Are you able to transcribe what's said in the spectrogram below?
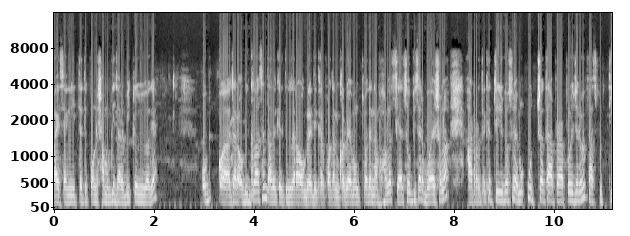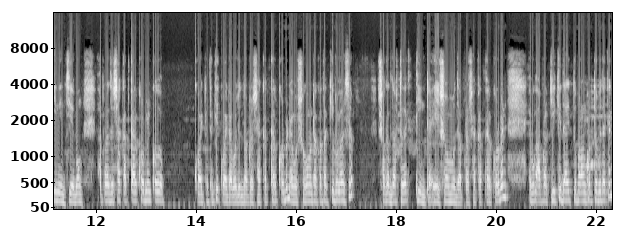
বাইসাইকেল ইত্যাদি পণ্য সামগ্রী যারা বিক্রয় বিভাগে যারা অভিজ্ঞ আছেন, তাদেরকে কিন্তু তারা অগ্রাধিকার প্রদান করবে এবং পদের নাম হলো সেলস অফিসার বয়স হলো আঠারো থেকে ত্রিশ বছর এবং উচ্চতা আপনার প্রয়োজন হবে পাঁচ ফুট তিন ইঞ্চি এবং আপনারা যে সাক্ষাৎকার করবেন কয়টা থেকে কয়টা পর্যন্ত আপনারা সাক্ষাৎকার করবেন এবং সময়টার কথা কি বলা হয়েছে? সকাল দশটা থেকে তিনটা। এই সময়ের মধ্যে আপনারা সাক্ষাৎকার করবেন এবং আপনার কী কী দায়িত্ব পালন করতে হবে দেখেন,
